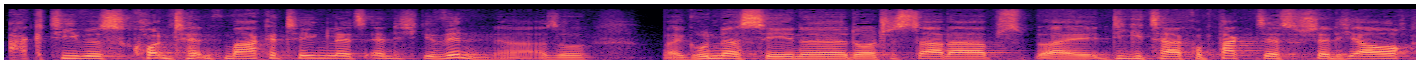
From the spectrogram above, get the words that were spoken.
aktives Content-Marketing letztendlich gewinnen. Also bei Gründerszene, deutsche Startups, bei Digital Kompakt selbstverständlich auch,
